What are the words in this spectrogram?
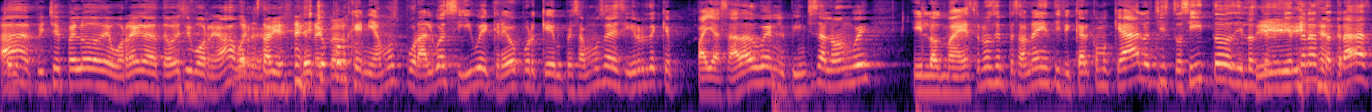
Ah, pinche pelo de borrega, te voy a decir borrega. Ah, bueno, está bien. De hecho, congeniamos por algo así, güey, creo, porque empezamos a decir de que payasadas, güey, en el pinche salón, güey. Y los maestros nos empezaron a identificar como que, ah, los chistositos y los que se Sí. sientan hasta atrás.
